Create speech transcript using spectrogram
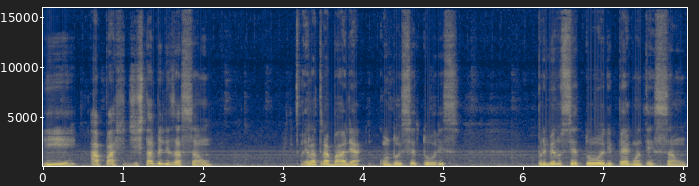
E a parte de estabilização, ela trabalha com dois setores. O primeiro setor ele pega uma tensão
